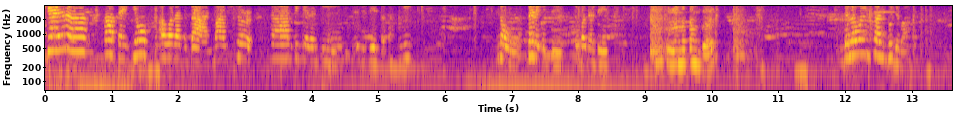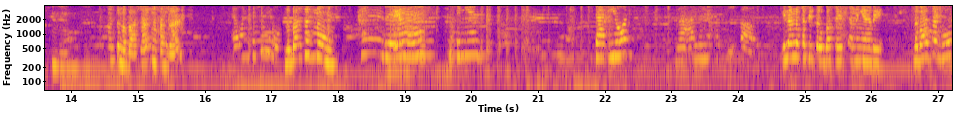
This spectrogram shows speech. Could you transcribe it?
Get her. No, thank you. I want to die. Monster. Sabi ka na this. Dito. No, very good date. Diba na date? Ano ko lang natanggal? Dalawa yung stand ko, di ba? Hmm. Ano to, nabasag? Natanggal? Ewan ko sa'yo. Nabasag no. Hindi. Ayan, oh. Tingin. Si Daddy yun. Na ano niya kasi ikaw. Inano kasi to, bakit? Anong nangyari? Nabasag oh.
